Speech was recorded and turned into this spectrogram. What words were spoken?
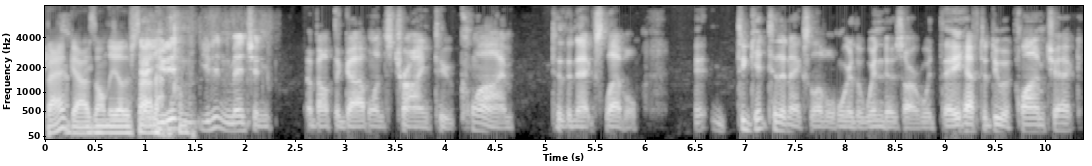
bad guys on the other Yeah, side you of didn't you didn't mention about the goblins trying to climb to the next level. Eh, To get to the next level where the windows are, would they have to do a climb check?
